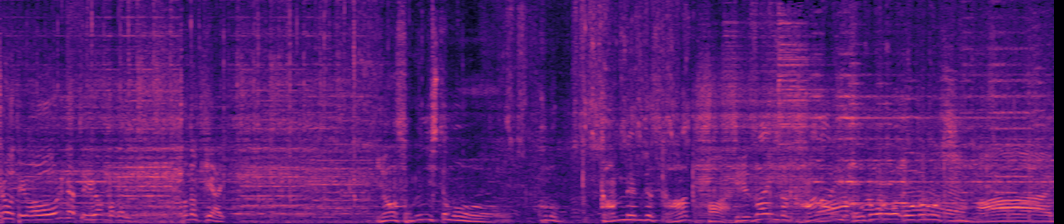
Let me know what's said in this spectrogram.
頂点は俺だと言わんばかりこの気合。いやそれにしてもこの顔面ですか、はい。デザインがかなりおどろおどろしい。はい。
